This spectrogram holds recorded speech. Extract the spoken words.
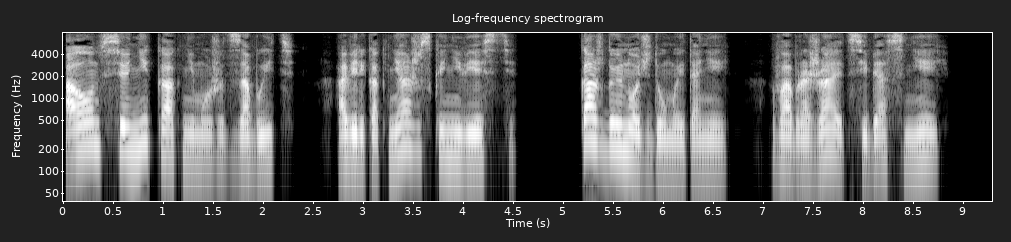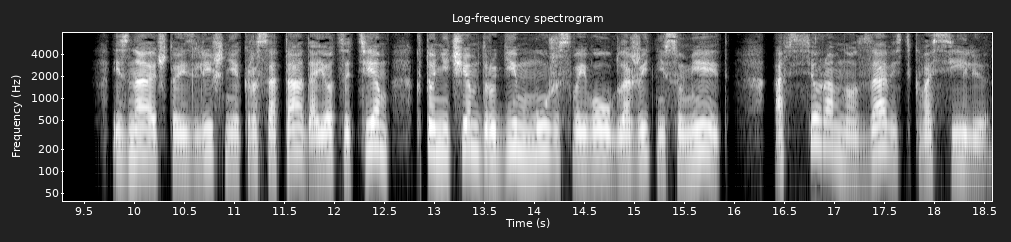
а он все никак не может забыть о великокняжеской невесте. Каждую ночь думает о ней, воображает себя с ней. И знает, что излишняя красота дается тем, кто ничем другим мужа своего ублажить не сумеет, а все равно зависть к Василию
